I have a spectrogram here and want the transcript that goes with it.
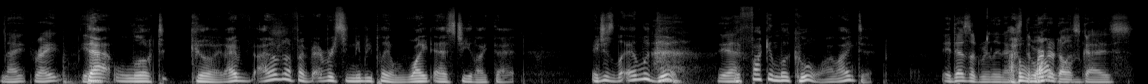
Night, right? Yeah. That looked good. I've I don't know if I've ever seen anybody play a white SG like that. It just it looked good. yeah. It fucking looked cool. I liked it. It does look really I nice. The want Murder one. Dolls guys,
